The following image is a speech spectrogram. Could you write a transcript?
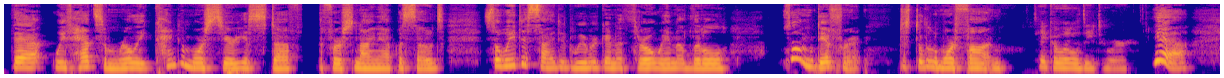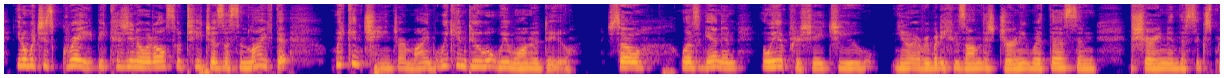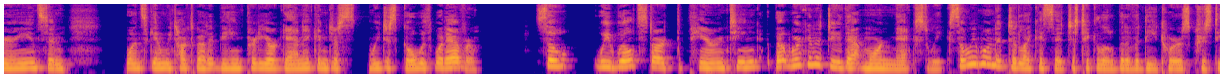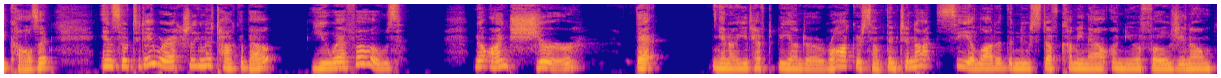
that we've had some really kind of more serious stuff the first nine episodes. So we decided we were going to throw in a little something different, just a little more fun. Take a little detour. Yeah. You know, which is great because, you know, it also teaches us in life that we can change our mind. We can do what we want to do. So once again, and, and we appreciate you, you know, everybody who's on this journey with us and sharing in this experience. And once again, we talked about it being pretty organic and just, we just go with whatever. So we will start the parenting, but we're going to do that more next week. So we wanted to, like I said, just take a little bit of a detour, as Christy calls it. And so today we're actually going to talk about UFOs. Now, I'm sure that you know, you'd have to be under a rock or something to not see a lot of the new stuff coming out on UFOs. You know,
